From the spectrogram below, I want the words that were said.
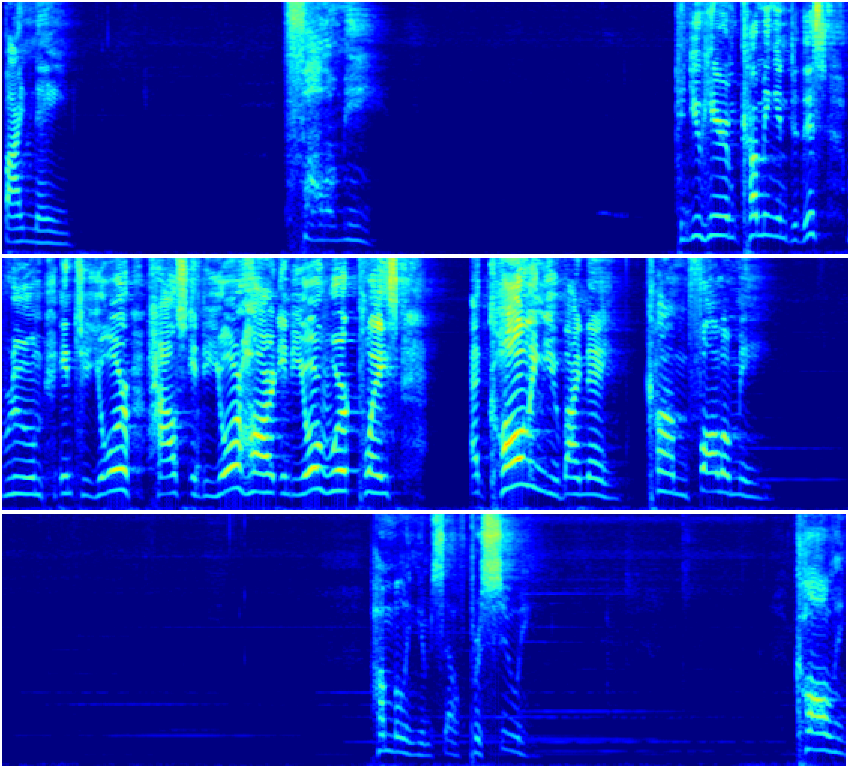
by name? Follow me. Can you hear him coming into this room, into your house, into your heart, into your workplace, and calling you by name? Come, follow me. Humbling himself, pursuing, calling.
